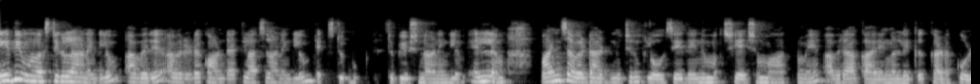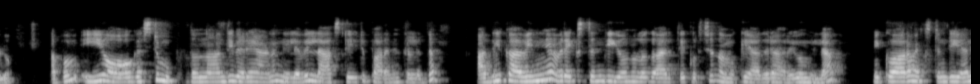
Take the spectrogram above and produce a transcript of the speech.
ഏത് യൂണിവേഴ്സിറ്റികളാണെങ്കിലും അവർ അവരുടെ കോൺടാക്ട് ക്ലാസ് ആണെങ്കിലും ടെക്സ്റ്റ് ബുക്ക് ഡിസ്ട്രിബ്യൂഷൻ ആണെങ്കിലും എല്ലാം വൺസ് അവരുടെ അഡ്മിഷൻ ക്ലോസ് ചെയ്തതിന് ശേഷം മാത്രമേ അവർ ആ കാര്യങ്ങളിലേക്ക് കടക്കുള്ളൂ. അപ്പം ഈ ഓഗസ്റ്റ് മുപ്പത്തൊന്നാം തീയതി വരെയാണ് നിലവിൽ ലാസ്റ്റ് ഡേറ്റ് പറഞ്ഞിട്ടുള്ളത്. അതിൽ കവിഞ്ഞ് അവർ എക്സ്റ്റെൻഡ് ചെയ്യുമോ എന്നുള്ള കാര്യത്തെക്കുറിച്ച് നമുക്ക് യാതൊരു അറിവുമില്ല. മിക്കവാറും എക്സ്റ്റെൻഡ് ചെയ്യാൻ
